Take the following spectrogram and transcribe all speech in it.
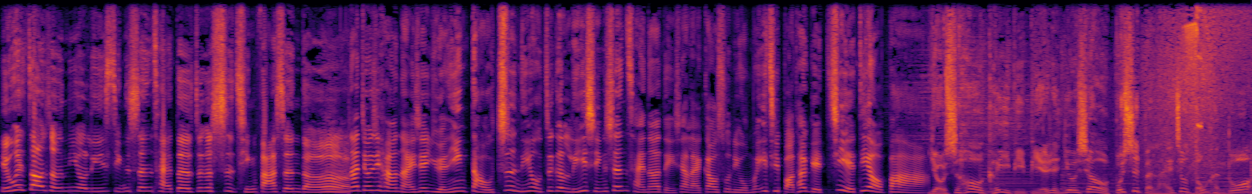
也会造成你有梨形身材的这个事情发生的。那究竟还有哪一些原因导致你有这个梨形身材呢？等一下来告诉你，我们一起把它给戒掉吧。有时候可以比别人优秀，不是本来就懂很多，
